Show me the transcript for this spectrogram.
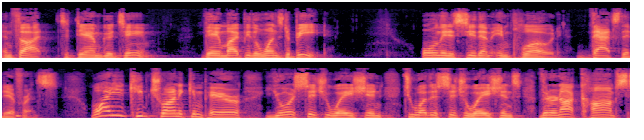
and thought it's a damn good team. They might be the ones to beat, only to see them implode. That's the difference. Why do you keep trying to compare your situation to other situations that are not comps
